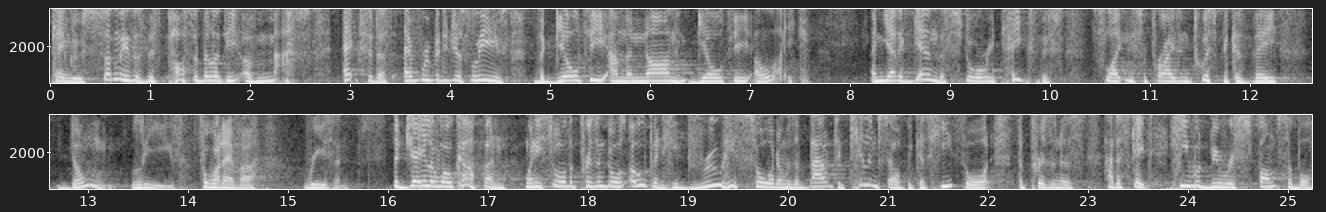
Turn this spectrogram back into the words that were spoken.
came loose. Suddenly there's this possibility of mass exodus. Everybody just leaves, the guilty and the non guilty alike. And yet again, the story takes this slightly surprising twist because they don't leave for whatever reason. The jailer woke up, and when he saw the prison doors open, he drew his sword and was about to kill himself because he thought the prisoners had escaped. He would be responsible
